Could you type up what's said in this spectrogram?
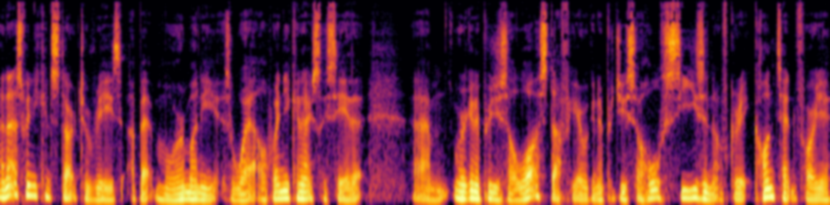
And that's when you can start to raise a bit more money as well. When you can actually say that um, we're going to produce a lot of stuff here. We're going to produce a whole season of great content for you,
